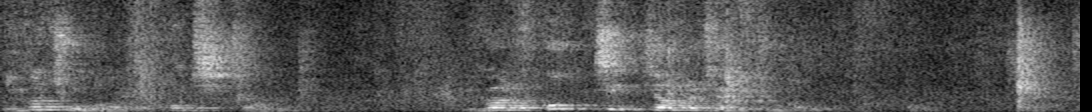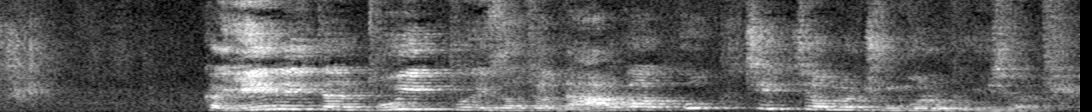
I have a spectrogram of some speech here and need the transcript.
이거 준 거예요. 꼭지점. 이거는 꼭지점을 저기 준 겁니다. 그러니까 얘는 일단 도입부에서 저 나가 꼭지점을 준 걸로 보이셔야 돼요.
